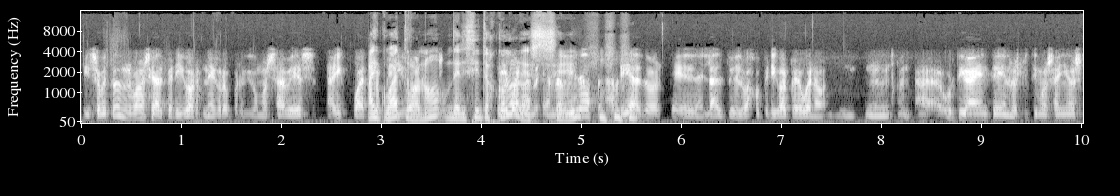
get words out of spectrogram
Y sobre todo nos vamos a ir al Perigord negro, porque como sabes, hay cuatro. Hay cuatro, ¿no? De distintos colores. en realidad habría dos, ¿eh? el alto y el bajo Perigord, pero bueno, mm, últimamente, en los últimos años,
